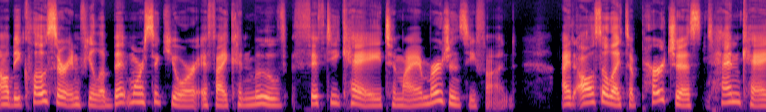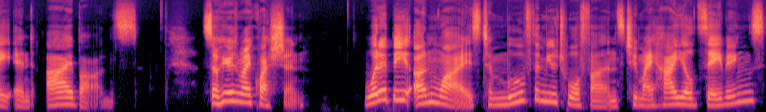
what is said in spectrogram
I'll be closer and feel a bit more secure if I can move 50K to my emergency fund. I'd also like to purchase 10K in I bonds. So here's my question Would it be unwise to move the mutual funds to my high yield savings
